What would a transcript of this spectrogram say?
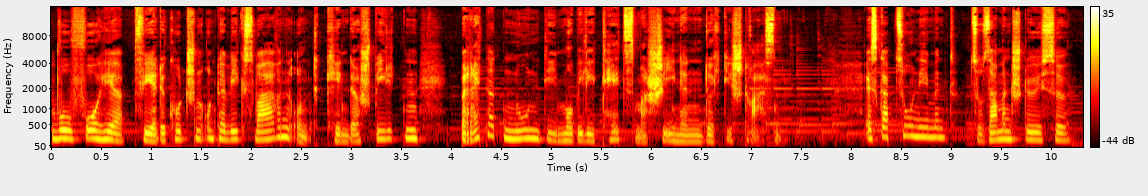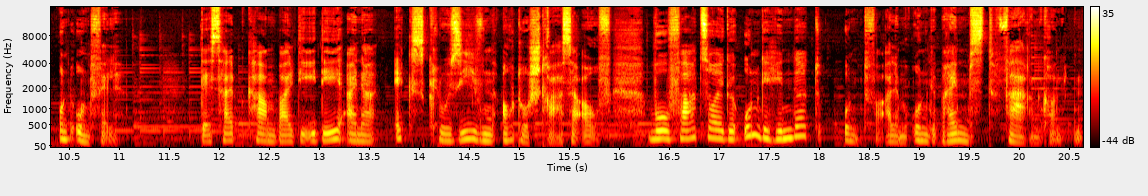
Wo vorher Pferdekutschen unterwegs waren und Kinder spielten, bretterten nun die Mobilitätsmaschinen durch die Straßen. Es gab zunehmend Zusammenstöße und Unfälle. Deshalb kam bald die Idee einer exklusiven Autostraße auf, wo Fahrzeuge ungehindert und vor allem ungebremst fahren konnten.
